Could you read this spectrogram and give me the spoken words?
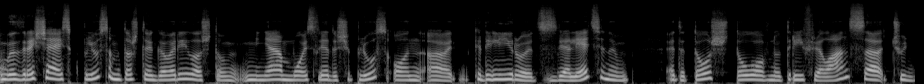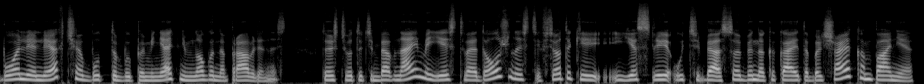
Возвращаясь к плюсам, то, что я говорила, что у меня мой следующий плюс, он э, коррелирует с Виолетиным, это то, что внутри фриланса чуть более легче будто бы поменять немного направленность. То есть вот у тебя в найме есть твоя должность, и все-таки, если у тебя особенно какая-то большая компания,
